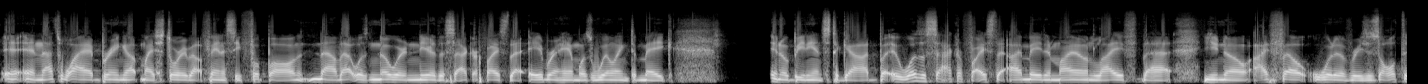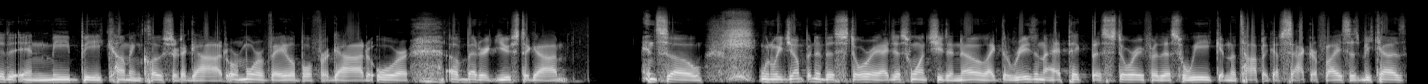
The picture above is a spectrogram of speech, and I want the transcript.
And that's why I bring up my story about fantasy football. Now, that was nowhere near the sacrifice that Abraham was willing to make in obedience to God, but it was a sacrifice that I made in my own life that, you know, I felt would have resulted in me becoming closer to God or more available for God or of better use to God. And so when we jump into this story, I just want you to know like the reason I picked this story for this week and the topic of sacrifice is because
